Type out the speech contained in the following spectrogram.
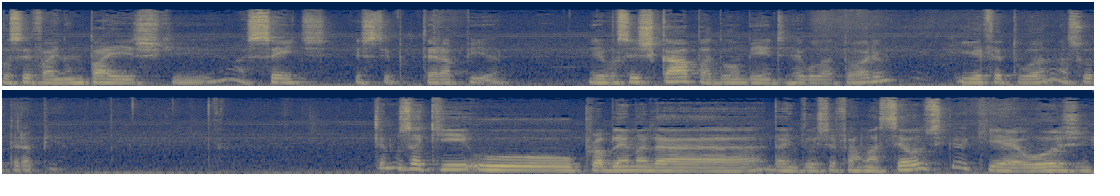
você vai num país que aceite esse tipo de terapia. E você escapa do ambiente regulatório e efetua a sua terapia. Temos aqui o problema da, da indústria farmacêutica, que é hoje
